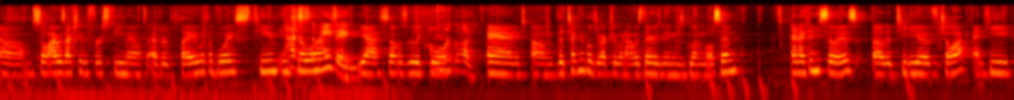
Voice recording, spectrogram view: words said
Um, so I was actually the first female to ever play with a boys team in That's Chilliwack. amazing. Yeah, so that was really cool. Oh my god. And um, the technical director when I was there, his name was Glenn Wilson. And I think he still is uh, the TD of Chilliwack. And he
